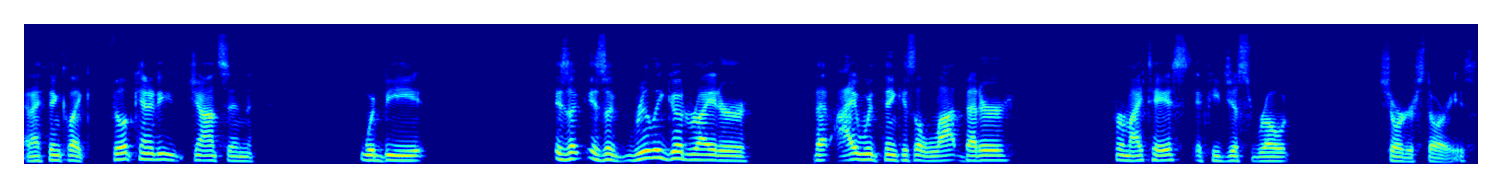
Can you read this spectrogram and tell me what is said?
and I think like Philip Kennedy Johnson would be is a is a really good writer that I would think is a lot better for my taste if he just wrote shorter stories.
